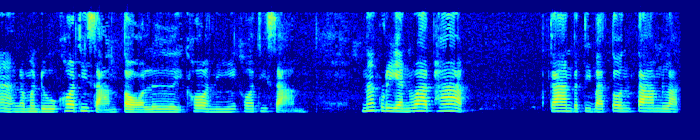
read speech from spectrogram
อ่าเรามาดูข้อที่ 3 ต่อเลย ข้อนี้ข้อที่ 3 นักเรียนวาดภาพ การปฏิบัติตนตามหลัก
